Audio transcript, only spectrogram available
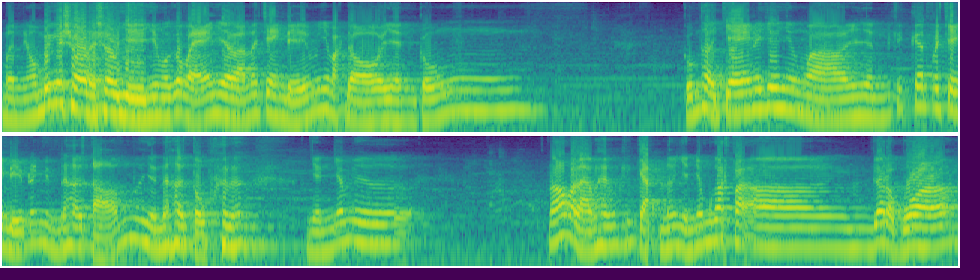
Mình không biết cái show này show gì nhưng mà có vẻ như là nó trang điểm với mặc đồ nhìn cũng cũng thời trang đấy chứ. Nhưng mà nhìn cái kết với trang điểm nó nhìn nó hơi tởm nó nhìn nó hơi tục nữa nhìn giống như nó mà làm thêm cái cặp nữa nhìn giống God, uh, ờ, God of War đó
